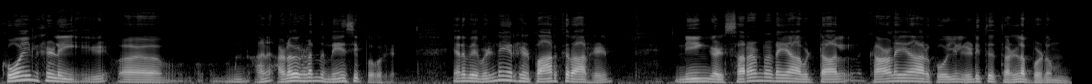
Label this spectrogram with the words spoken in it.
கோயில்களை இ- அ- அளவு கடந்து நேசிப்பவர்கள். எனவே வெள்ளையர்கள் பார்க்கிறார்கள் நீங்கள் சரணடையாவிட்டால் காளையார் கோயில் இடித்து தள்ளப்படும்.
